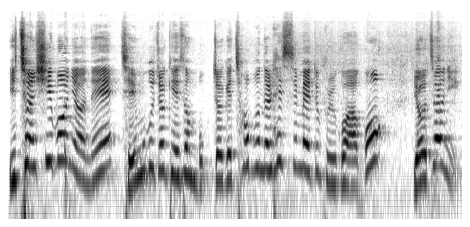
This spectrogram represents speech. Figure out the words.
2015년에 재무구조 개선 목적에 처분을 했음에도 불구하고 여전히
